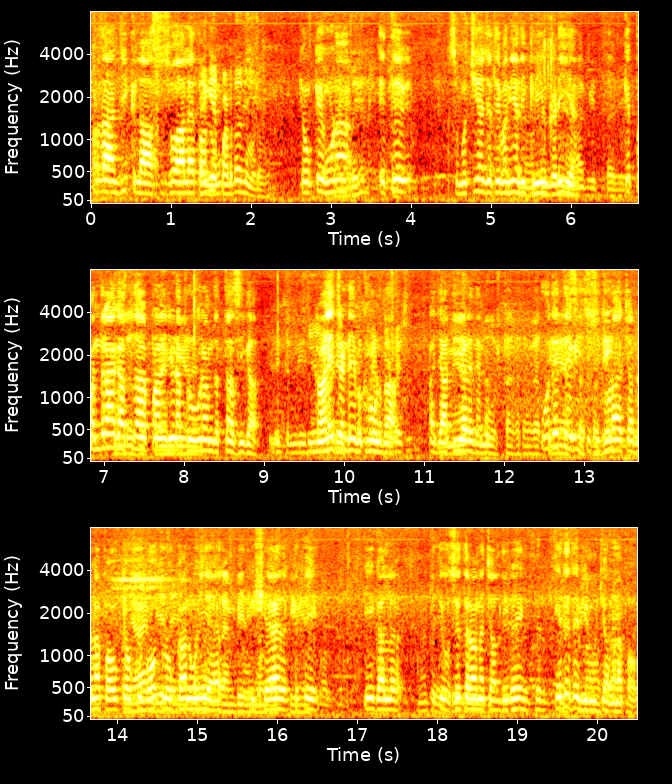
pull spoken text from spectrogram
ਪ੍ਰਧਾਨ ਜੀ ਇੱਕ ਲਾਸਟ ਸਵਾਲ ਹੈ ਤੁਹਾਨੂੰ। ਪੜਦਾ ਸੀ ਮੁੰਡਾ। ਕਿਉਂਕਿ ਹੁਣ ਇੱਥੇ ਸਮੁੱਚੀਆਂ ਜਥੇਬੰਦੀਆਂ ਦੀ ਕਰੀਮ ਖੜੀ ਆ ਕਿ 15 ਅਗਸਤ ਦਾ ਆਪਾਂ ਨੇ ਜਿਹੜਾ ਪ੍ਰੋਗਰਾਮ ਦਿੱਤਾ ਸੀਗਾ, ਕਾਲੇ ਝੰਡੇ ਵਿਖਾਉਣ ਦਾ, ਆਜ਼ਾਦੀ ਵਾਲੇ ਦਿਨ, ਉਹਦੇ ਤੇ ਵੀ ਤੁਸੀਂ ਥੋੜਾ ਚੱਲਣਾ ਪਾਓ ਕਿਉਂਕਿ ਬਹੁਤ ਲੋਕਾਂ ਨੂੰ ਇਹ ਹੈ ਕਿ ਸ਼ਾਇਦ ਕਿਤੇ ਇਹ ਗੱਲ ਕਿਤੇ ਉਸੇ ਤਰ੍ਹਾਂ ਨਾਲ ਚੱਲਦੀ ਰਹੇ, ਇਹਦੇ ਤੇ ਵੀ ਜ਼ਰੂਰ ਚਾਨਣਾ ਪਾਓ।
